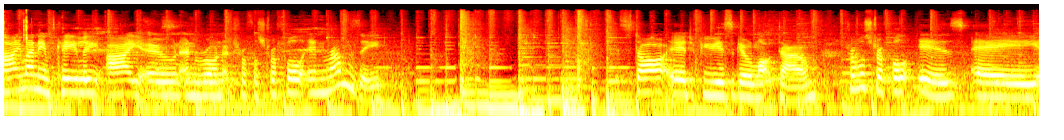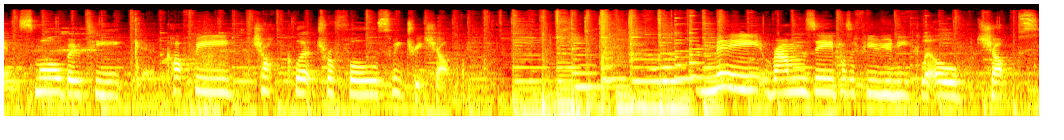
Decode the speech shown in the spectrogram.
Hi, my name's Kaylea. I own and run Truffle Stuffyl in Ramsey. It started a few years ago in lockdown. Truffle is a small boutique coffee, chocolate, truffle, sweet treat shop. For me, Ramsey has a few unique little shops.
